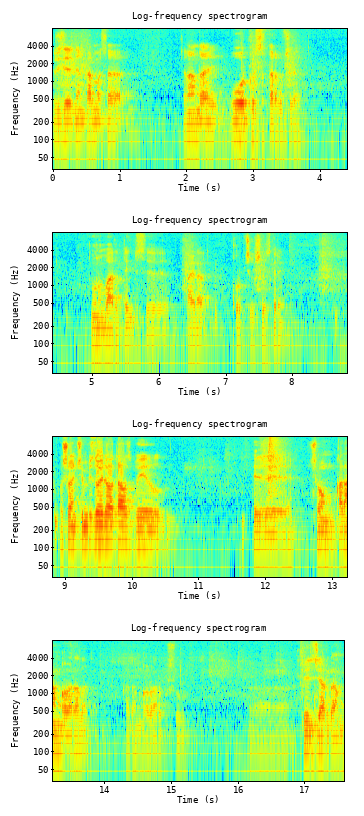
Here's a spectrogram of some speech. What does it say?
бир жерден кармаса жанагындай оор кырсыктарга учурайт мунун баары тең биз кайра куруп чыгышыбыз керек. Ошон үчүн биз ойлоп атабыз быйыл бир чоң кадамга баралы кадамга барып ушул тез жардам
